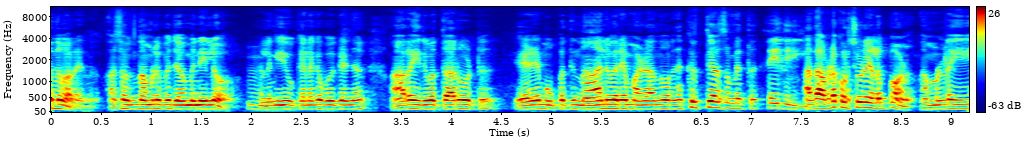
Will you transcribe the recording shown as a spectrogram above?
എന്ന് പറയുന്നത്. ആ സമയത്ത് നമ്മളിപ്പോൾ ജർമ്മനിയിലോ അല്ലെങ്കിൽ യു കെയിലൊക്കെ പോയി കഴിഞ്ഞാൽ ആറ് ഇരുപത്തി ആറ് തൊട്ട് ഏഴ് മുപ്പത്തി നാല് വരെ മഴ എന്ന് പറഞ്ഞാൽ കൃത്യ സമയത്ത് അത് അവിടെ കുറച്ചുകൂടി എളുപ്പമാണ്. നമ്മളുടെ ഈ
